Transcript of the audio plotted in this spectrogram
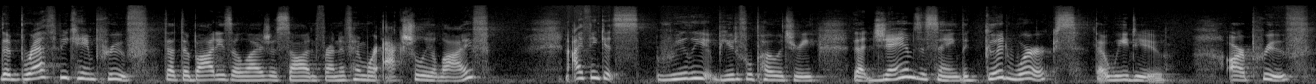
The breath became proof that the bodies Elijah saw in front of him were actually alive. And I think it's really beautiful poetry that James is saying the good works that we do are proof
